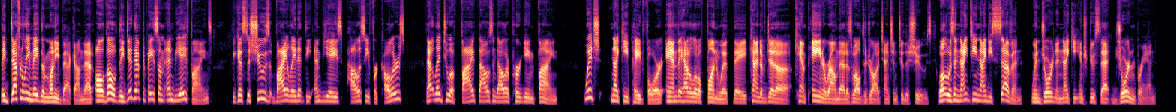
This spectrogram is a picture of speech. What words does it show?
they definitely made their money back on that, although they did have to pay some NBA fines because the shoes violated the NBA's policy for colors. That led to a $5,000 per game fine, which Nike paid for and they had a little fun with. They kind of did a campaign around that as well to draw attention to the shoes. Well, it was in 1997 when Jordan and Nike introduced that Jordan brand.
